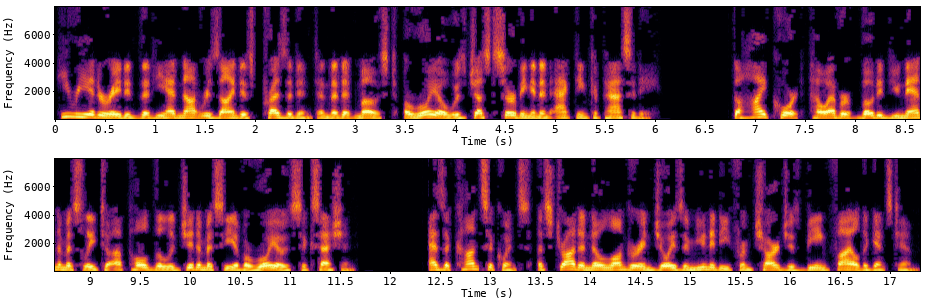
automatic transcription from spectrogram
He reiterated that he had not resigned as president and that at most, Arroyo was just serving in an acting capacity. The High Court, however, voted unanimously to uphold the legitimacy of Arroyo's succession. As a consequence, Estrada no longer enjoys immunity from charges being filed against him.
